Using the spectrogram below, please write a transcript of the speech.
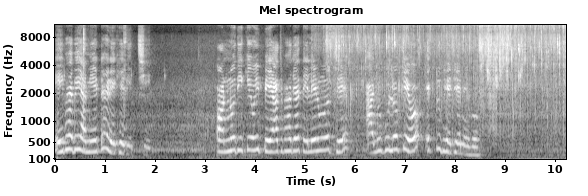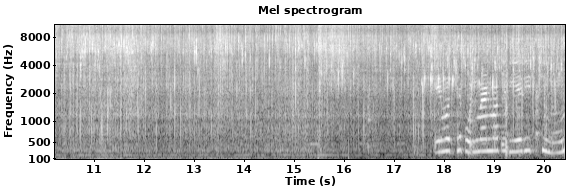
এইভাবেই আমি এটা রেখে দিচ্ছি। অন্যদিকে ওই পেঁয়াজ ভাজা তেলের মধ্যে আলুগুলোকেও একটু ভেজে নেব। এর মধ্যে পরিমাণ মতো দিয়ে দিচ্ছি নুন।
